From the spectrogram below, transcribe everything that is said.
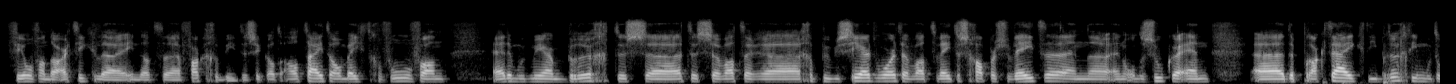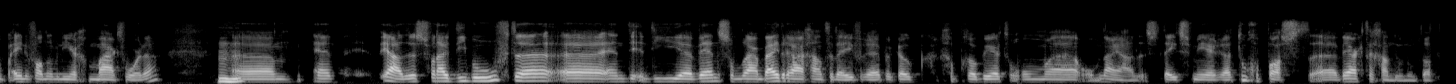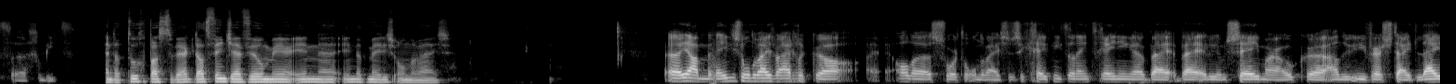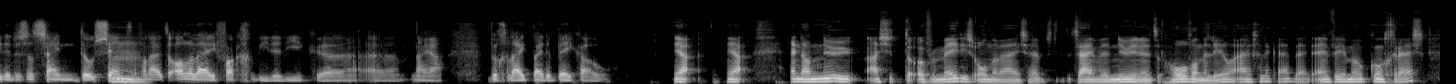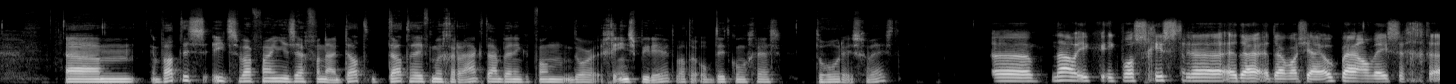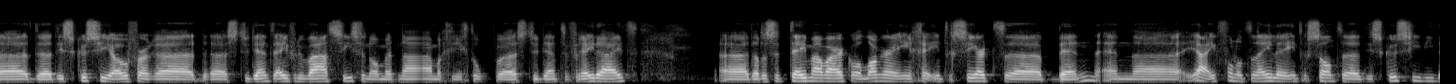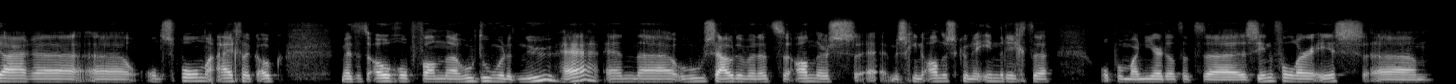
veel van de artikelen in dat uh, vakgebied. Dus ik had altijd al een beetje het gevoel van hè, er moet meer een brug tussen, uh, tussen wat er uh, gepubliceerd wordt en wat wetenschappers weten en, en onderzoeken en de praktijk. Die brug die moet op een of andere manier gemaakt worden. Mm -hmm. um, en ja, dus vanuit die behoefte en die, die wens om daar een bijdrage aan te leveren, heb ik ook geprobeerd om, om nou ja, steeds meer toegepast werk te gaan doen op dat gebied. En dat toegepaste werk, dat vind jij veel meer in, uh, in dat medisch onderwijs? Uh, ja, medisch onderwijs, maar eigenlijk uh, alle soorten onderwijs. Dus ik geef niet alleen trainingen bij, bij LUMC, maar ook aan de Universiteit Leiden. Dus dat zijn docenten hmm. vanuit allerlei vakgebieden die ik nou ja, begeleid bij de BKO. Ja, ja. En dan nu, als je het over medisch onderwijs hebt, zijn we nu in het Hol van de Leeuw eigenlijk, hè, bij de NVMO-congres. Um, wat is iets waarvan je zegt van nou dat, dat heeft me geraakt, daar ben ik van door geïnspireerd, wat er op dit congres te horen is geweest? Uh, nou, ik, ik was gisteren, uh, daar, daar was jij ook bij aanwezig, uh, de discussie over de studentevaluaties en dan met name gericht op studenttevredenheid. Uh, dat is een thema waar ik al langer in geïnteresseerd uh, ben. En uh, ja, ik vond het een hele interessante discussie die daar ontspon. Eigenlijk ook met het oog op van hoe doen we het nu? Hè? En hoe zouden we het anders, misschien anders kunnen inrichten op een manier dat het zinvoller is. Ehm,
